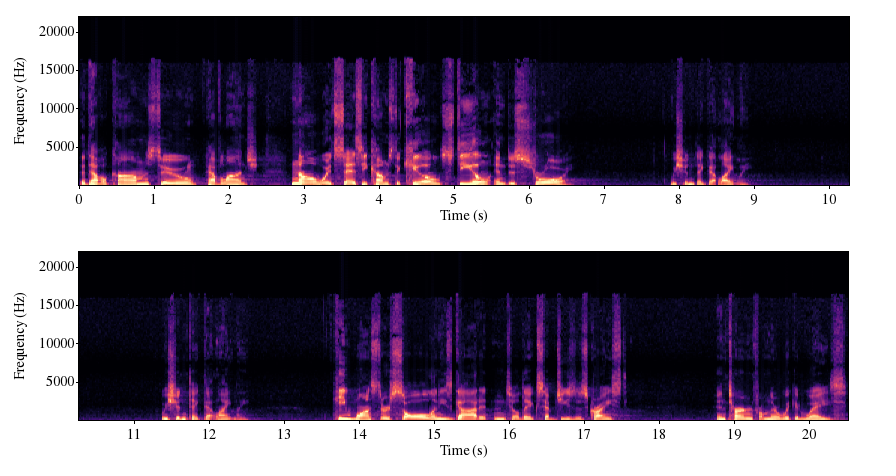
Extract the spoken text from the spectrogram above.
The devil comes to have lunch. No, it says he comes to kill, steal, and destroy. We shouldn't take that lightly. We shouldn't take that lightly. He wants their soul, and he's got it until they accept Jesus Christ and turn from their wicked ways.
